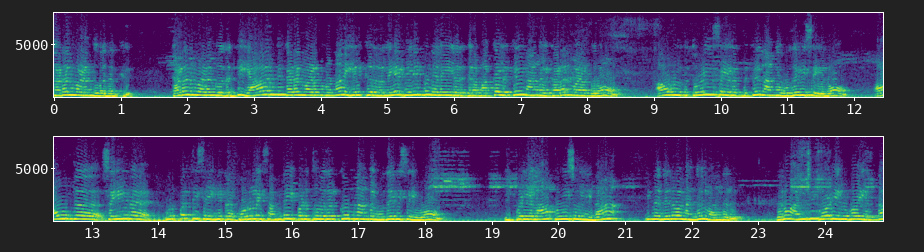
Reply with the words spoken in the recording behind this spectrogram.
கடன் வழங்குவதற்கு கடன் வழங்குவதற்கு யாருக்கு கடன் வழங்கணும்னா இருக்கிறதுலயே விளிம்பு நிலையில் இருக்கிற மக்களுக்கு நாங்கள் கடன் வழங்குறோம். அவங்களுக்கு தொழில் செய்யறதுக்கு நாங்க உதவி செய்யறோம். அவங்க செய்யற உற்பத்தி செய்கின்ற பொருளை சந்தைப்படுத்துவதற்கும் நாங்கள் உதவி செய்வோம். இப்படியெல்லாம் பொய் சொல்லிதான் இந்த நிறுவனங்கள் வந்தது. வெறும் அஞ்சு கோடி ரூபாய் இருந்தா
